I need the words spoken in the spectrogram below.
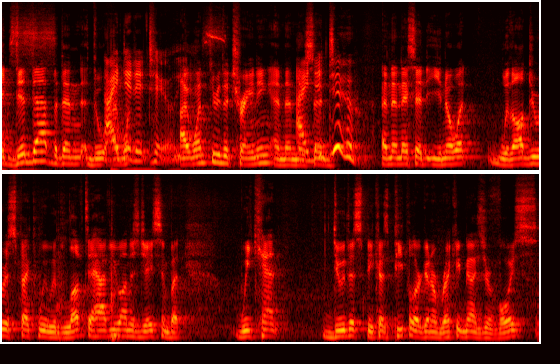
yes. did that, but then the, I went- did it too, I went through the training, and then they I said, did too. And then they said, you know what? With all due respect, we would love to have you on as Jason, but we can't do this because people are going to recognize your voice,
